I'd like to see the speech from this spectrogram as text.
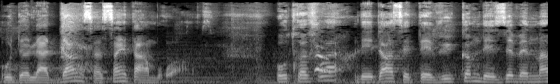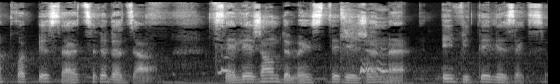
ou de la danse à Saint-Ambroise. Autrefois, les danses étaient vues comme des événements propices à attirer le diable. Ces légendes devaient inciter les jeunes à éviter les excès.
